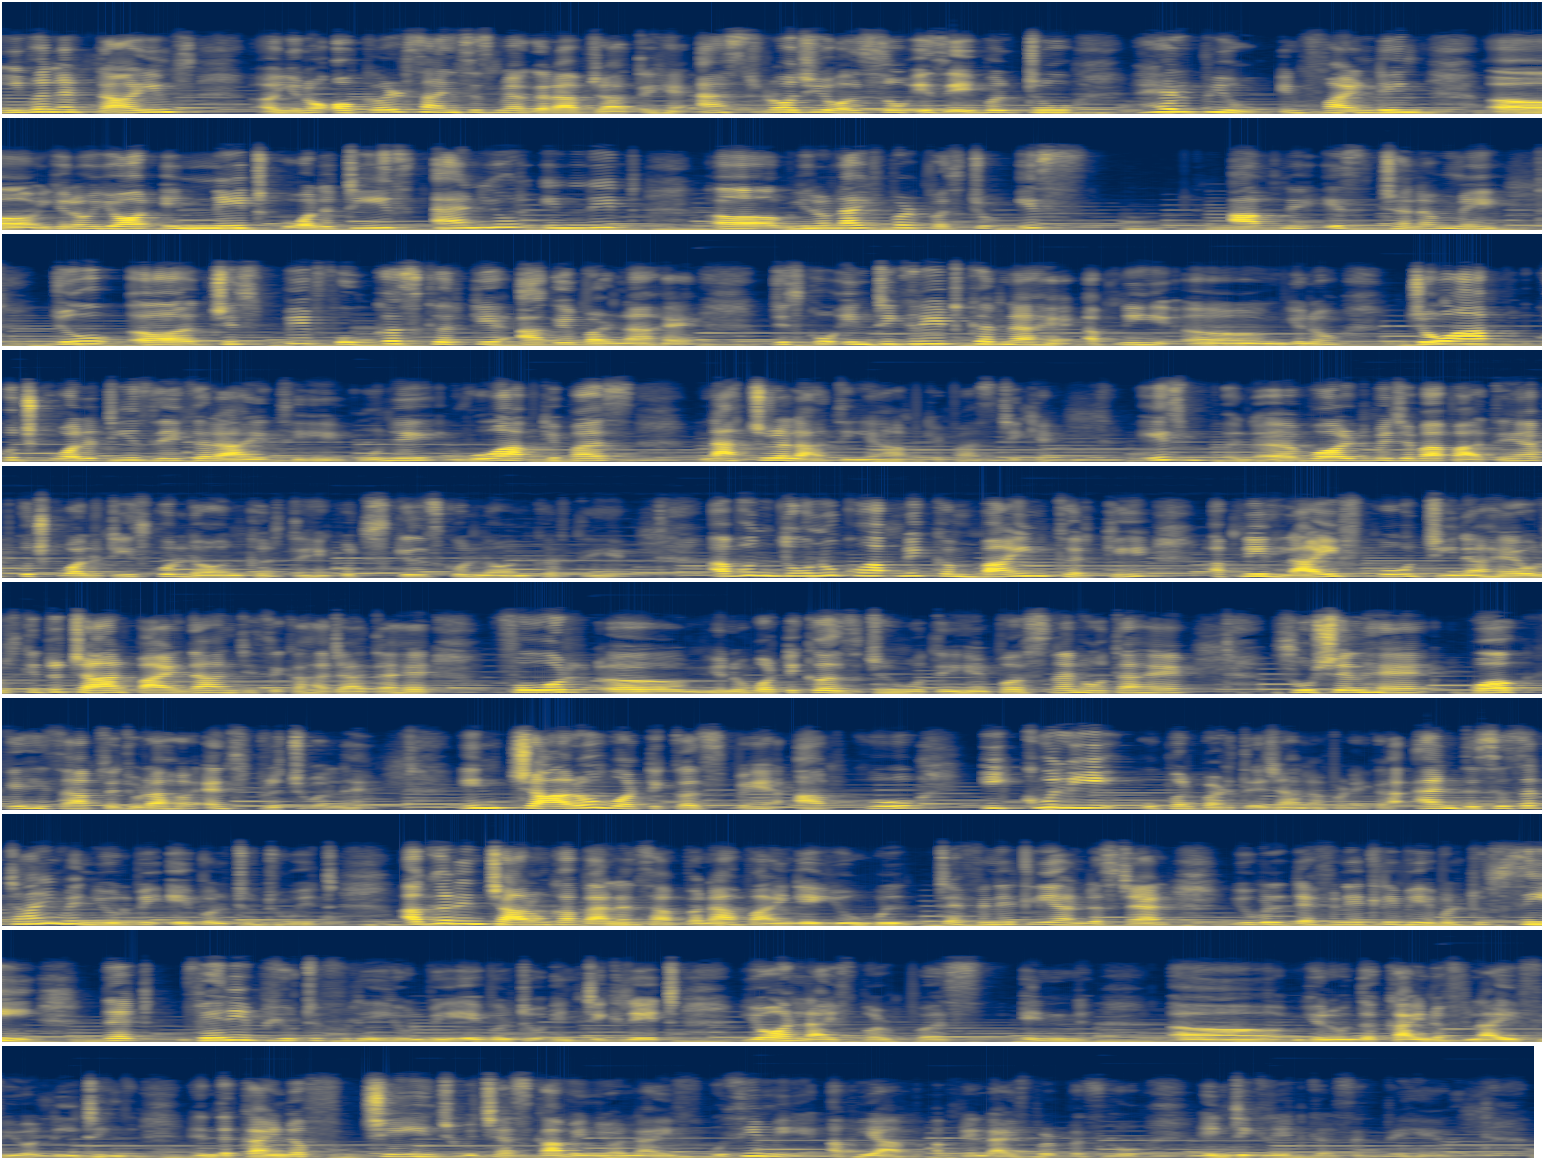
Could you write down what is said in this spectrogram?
even at times you know occult sciences में अगर आप जाते हैं astrology also is able to help you in finding you know your innate qualities and your innate you know life purpose जो इस, आपने इस जन्म में जो जिस पे फोकस करके आगे बढ़ना है, जिसको इंटीग्रेट करना है अपनी यू नो जो आप कुछ क्वालिटीज़ लेकर आए थे, उन्हें वो आपके पास नेचुरल आती हैं, आपके पास, ठीक है? इस वर्ल्ड में जब आप आते हैं, आप कुछ क्वालिटीज़ को लर्न करते हैं, कुछ स्किल्स को लर्न करते हैं। अब उन दोनों को आपने कंबाइन करके अपनी लाइफ को जीना है और उसके जो चार पायदान, जिसे कहा जाता है फोर यू नो वर्टिकल्स जो होते हैं पर्सनल होता है सोशल है वर्क के हिसाब से जुड़ा है एंड स्पिरिचुअल है। इन चारों वर्टिकल्स में आपको इक्वली ऊपर बढ़ते जाना पड़ेगा। And this is a time when you will be able to do it अगर इन चारों का बैलेंस आप बना पाएँगे you will understand you will definitely be able to see that very beautifully you will be able to integrate your life purpose in uh, you know the kind of life you're leading in the kind of change which has come in your life. उसी में अभी आप अपने life purpose को integrate कर सकते हैं।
